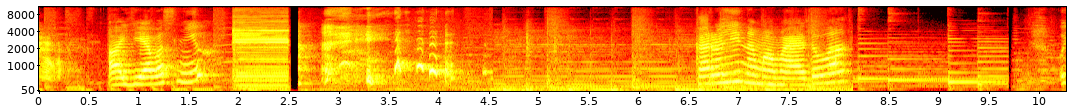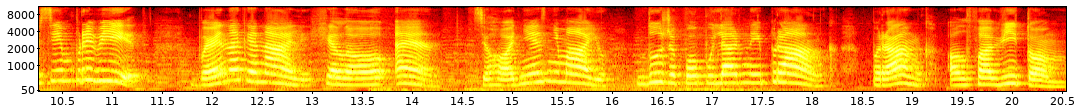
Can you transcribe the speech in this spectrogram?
бігали. А є вас сніг? Кароліна Мамедова. Усім привіт! Ви на каналі Hello N. Сьогодні я знімаю дуже популярний пранк. Пранк алфавітом.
